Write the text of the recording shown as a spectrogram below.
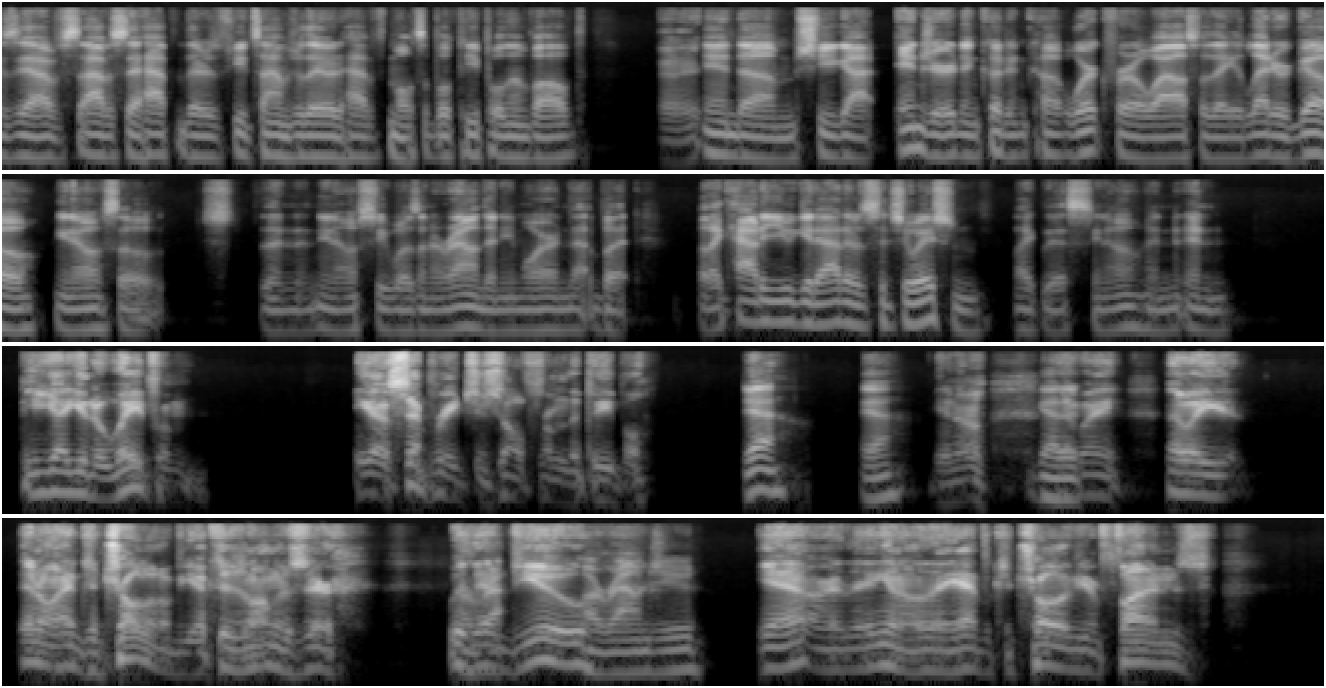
because yeah, obviously, obviously it happened. There's a few times where they would have multiple people involved. Right. and um she got injured and couldn't co- work for a while so they let her go you know so sh- then you know she wasn't around anymore and that but but like how do you get out of a situation like this you know and and You gotta get away from. You gotta separate yourself from the people. yeah yeah You know, you that way, that way, you, they don't have control of you because as long as they're within Around- view, around you yeah, or they, you know, they have control of your funds,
